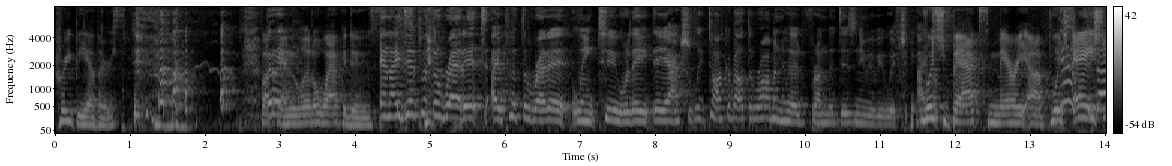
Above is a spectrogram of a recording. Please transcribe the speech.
Creepy others. I- Fucking little wackadoos. And I did put the Reddit. I put the Reddit link too, where they they actually talk about the Robin Hood from the Disney movie, which I, Which backs Mary up. Which Yeah, A, it she,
